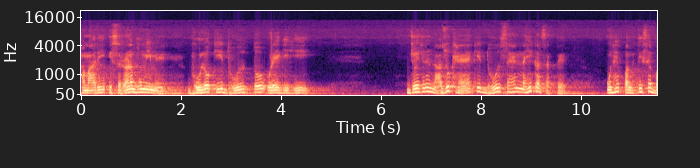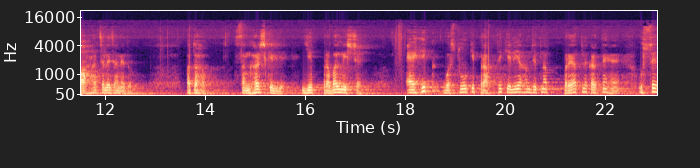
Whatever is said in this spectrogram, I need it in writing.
हमारी इस रणभूमि में भूलों की धूल तो उड़ेगी ही। जो इतने नाजुक हैं कि धूल सहन नहीं कर सकते, उन्हें पंक्ति से बाहर चले जाने दो। अतः संघर्ष के लिए ये प्रबल निश्चय। ऐहिक वस्तुओं की प्राप्ति के लिए हम जितना प्रयत्न करते हैं, उससे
